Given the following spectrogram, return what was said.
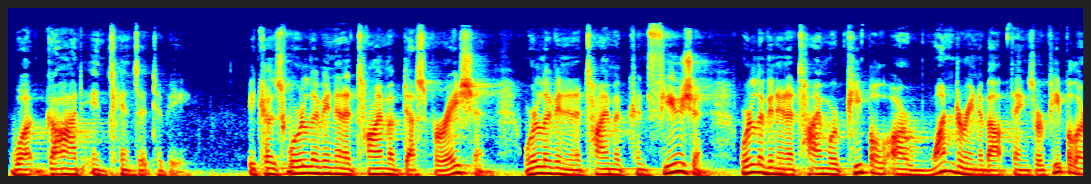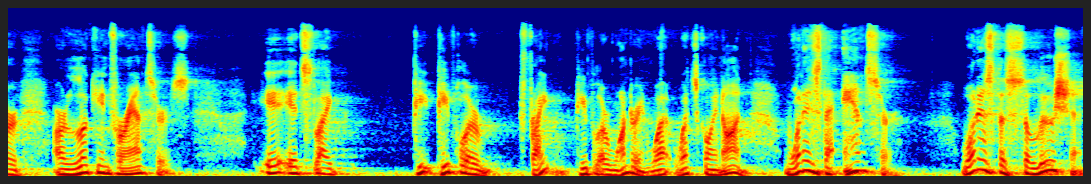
what God intends it to be. Because we're living in a time of desperation. We're living in a time of confusion. We're living in a time where people are wondering about things, where people are, are looking for answers. it's like pe- people are frightened. People are wondering what, what's going on. What is the answer? What is the solution?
